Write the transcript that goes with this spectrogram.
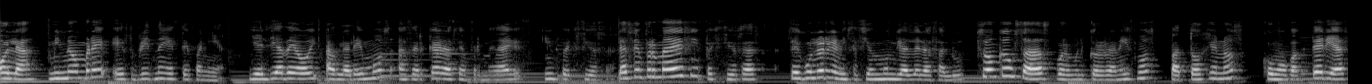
Hola, mi nombre es Britney Estefanía y el día de hoy hablaremos acerca de las enfermedades infecciosas. Las enfermedades infecciosas, según la Organización Mundial de la Salud, son causadas por microorganismos patógenos como bacterias,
